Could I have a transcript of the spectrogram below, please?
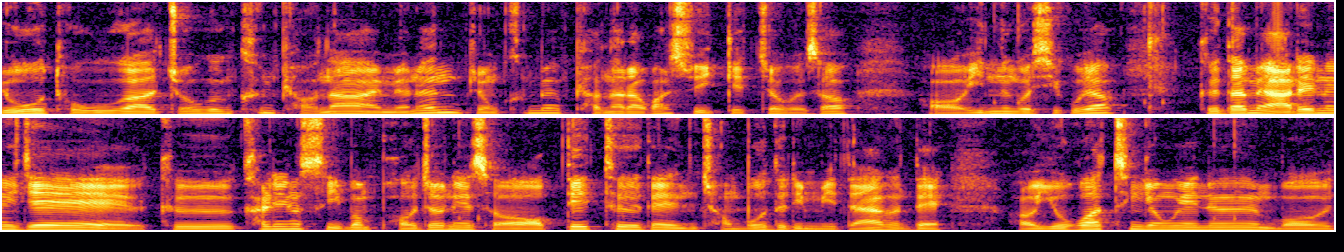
요 도구가 조금 큰 변화하면은 좀 큰 변화라고 할 수 있겠죠. 그래서 어, 있는 것이고요. 그 다음에 아래는 이제 그 Kali Linux 이번 버전에서 업데이트된 정보들입니다. 근데 어, 요거 같은 경우에는 뭐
